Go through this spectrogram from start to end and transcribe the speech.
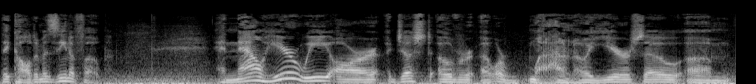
They called him a xenophobe and now here we are just over, uh, or well, I don't know, a year or so, um,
